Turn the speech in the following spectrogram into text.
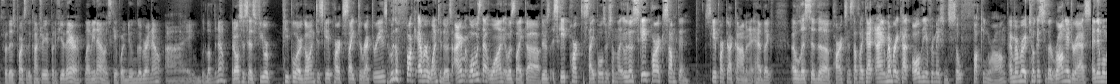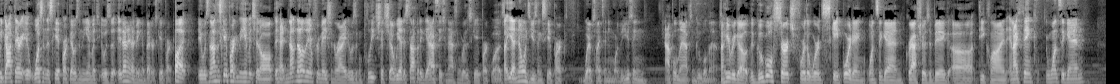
for those parts of the country. But if you're there, let me know. Is skateboarding doing good right now? I would love to know. It also says fewer people are going to skate park site directories. Who the fuck ever went to those? I remember, what was that one? It was like, uh, there's skate park disciples or something. It was a skate park something, skatepark.com. And it had like a list of the parks and stuff like that. And I remember it got all the information so fucking wrong. I remember it took us to the wrong address. And then when we got there, it wasn't the skate park that was in the image. It was, a, it ended up being a better skate park, but it was not the skate park in the image at all. It had not, none of the information right. It was a complete shit show. We had to stop at a gas station asking where the skate park was. But yeah, no one's using skate park websites anymore. They're using Apple Maps and Google Maps. Now here we go. The Google search for the word skateboarding, once again, graph shows a big uh, decline. And I think, once again,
